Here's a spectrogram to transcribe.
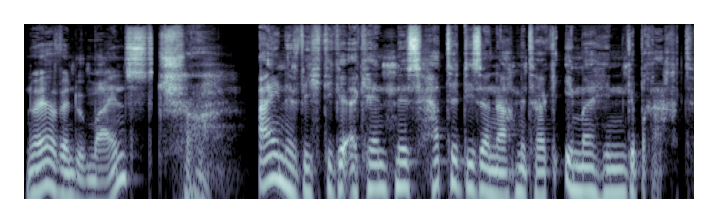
Naja, wenn du meinst. Tja. Eine wichtige Erkenntnis hatte dieser Nachmittag immerhin gebracht.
